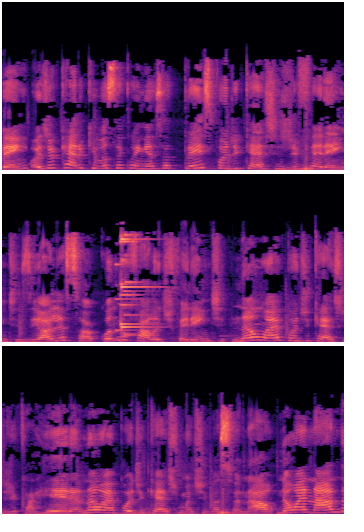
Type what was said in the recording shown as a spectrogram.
bem? Hoje eu quero que você conheça três podcasts diferentes. E olha só, quando eu falo diferente, não é podcast de carreira, não é podcast motivacional, não é nada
